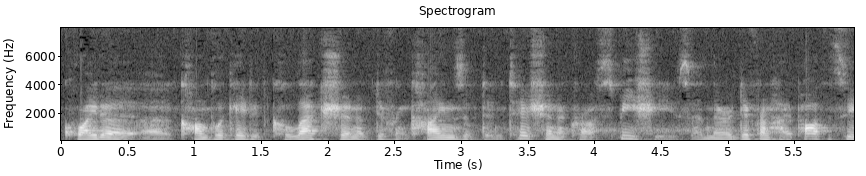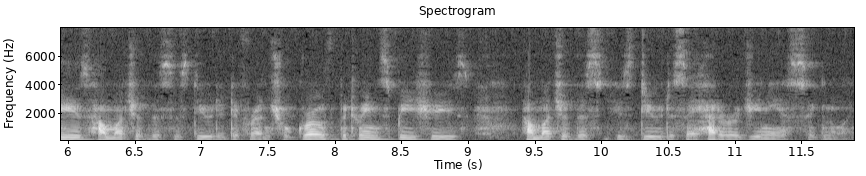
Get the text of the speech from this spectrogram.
quite a, a, complicated collection of different kinds of dentition across species, and there are different hypotheses how much of this is due to differential growth between species, how much of this is due to, say, heterogeneous signaling.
